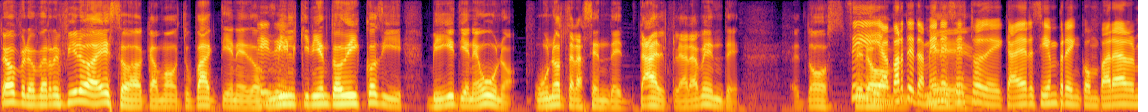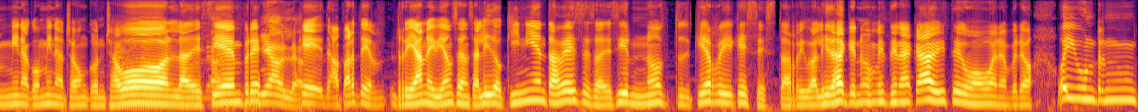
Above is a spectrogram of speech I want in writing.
no, pero me refiero a eso. a Como Tupac tiene Sí, sí. 2500 discos y Biggie tiene uno. Uno trascendental, claramente. Eh, Dos. Sí, pero, y aparte también es eh, esto de caer siempre en comparar mina con mina, chabón con chabón, la de siempre. ni hablar. Que aparte Rihanna y Beyoncé han salido 500 veces a decir, no, ¿qué, qué es esta rivalidad que nos meten acá? ¿Viste? Como bueno, pero hoy un,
